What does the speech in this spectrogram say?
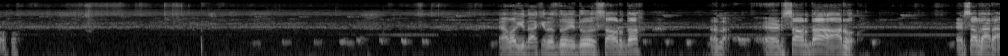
ಓಹೋ. ಯಾವಾಗ ಇದು ಹಾಕಿರೋದು? ಇದು ಸಾವಿರದ ಅಲ್ಲ ಎರಡು ಸಾವಿರದ ಆರು. ಎರಡು ಸಾವಿರದ ಆರಾ?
